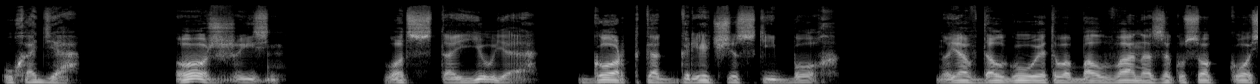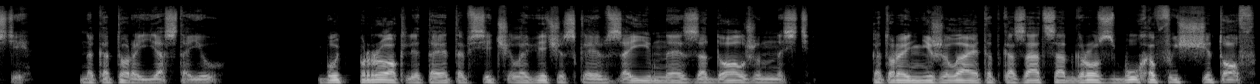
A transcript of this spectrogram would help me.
Уходя. О, жизнь! Вот стою я, горд, как греческий бог, но я в долгу у этого болвана за кусок кости, на которой я стою. Будь проклята эта всечеловеческая взаимная задолженность, которая не желает отказаться от грозбухов и щитов.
